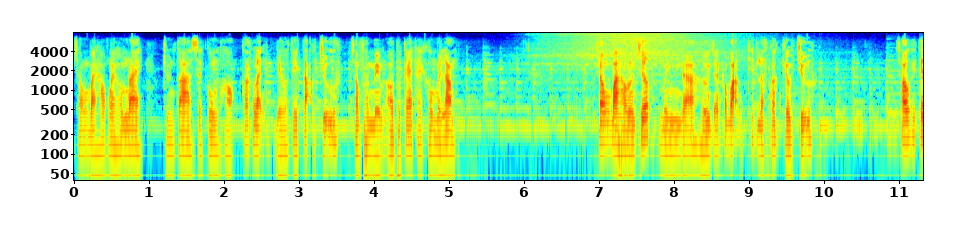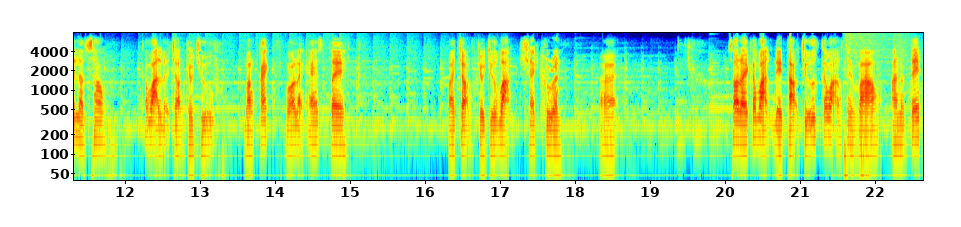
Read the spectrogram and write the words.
Trong bài học ngày hôm nay, chúng ta sẽ cùng học các lệnh để có thể tạo chữ trong phần mềm AutoCAD 2015. Trong bài học lần trước, mình đã hướng dẫn các bạn thiết lập các kiểu chữ. Sau khi thiết lập xong, các bạn lựa chọn kiểu chữ bằng cách gõ lệnh ST và chọn kiểu chữ bạn Set Current. Đấy. Sau đấy các bạn để tạo chữ, các bạn có thể vào Annotate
